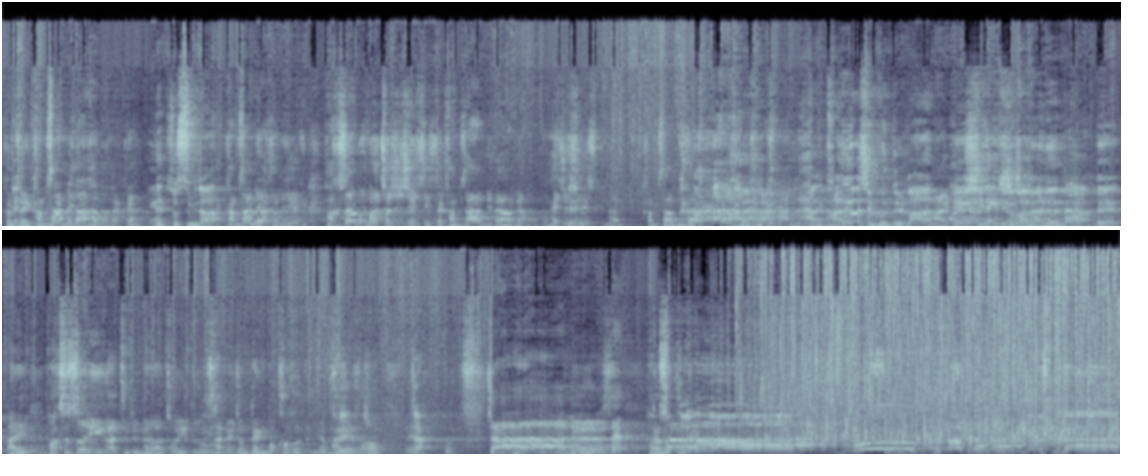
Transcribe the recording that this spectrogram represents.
그럼 네. 저희 감사합니다 하고 갈까요? 네, 좋습니다. 감사합니다. 그럼 이렇게 박수 한 번만 쳐주실 수 있어요? 감사합니다 하면 뭐 해주시면 감사합니다. 아, 가능하신 분들만 아, 네, 진행 이렇게 요구하면은 네, 아니 박수 소리가 들으면 저희도 3일 정도 행복하거든요. 그래? 그래서 네. 자. 또. 자 하나 둘 셋. 감사합니다. 감사합니다. 고맙습니다.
